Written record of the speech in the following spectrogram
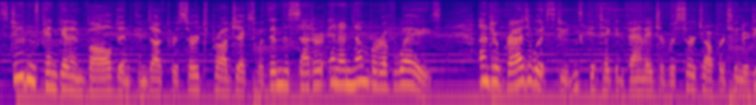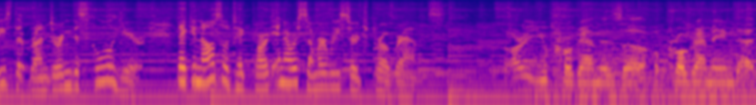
Students can get involved and conduct research projects within the center in a number of ways. Undergraduate students can take advantage of research opportunities that run during the school year. They can also take part in our summer research programs. Our REU program is a, a program aimed at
